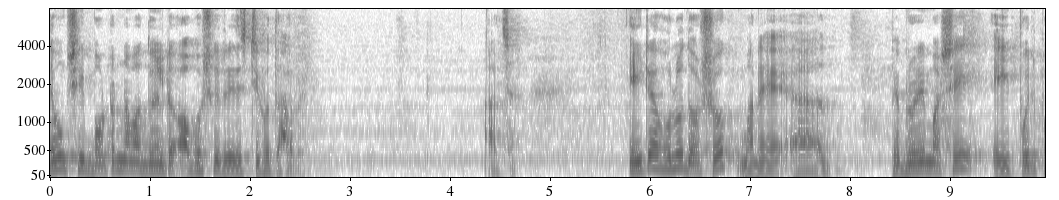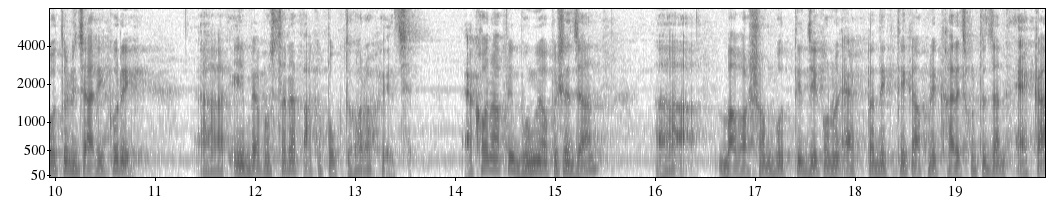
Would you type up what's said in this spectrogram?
এবং সেই বন্টন নামা দলিলটা অবশ্যই রেজিস্ট্রি হতে হবে। আচ্ছা এইটা হলো দর্শক মানে ফেব্রুয়ারি মাসে এই পরিপত্রটি জারি করে এই ব্যবস্থাটা পাকাপোক্ত করা হয়েছে। এখন আপনি ভূমি অফিসে যান বাবার সম্পত্তি যে কোনো একটা দিক থেকে আপনি খারিজ করতে যান একা,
